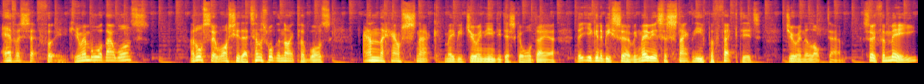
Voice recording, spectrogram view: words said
ever set foot in. Can you remember what that was? And also, whilst you're there, tell us what the nightclub was and the house snack, maybe during the indie disco all day, uh, that you're going to be serving. Maybe it's a snack that you've perfected during the lockdown. So for me,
